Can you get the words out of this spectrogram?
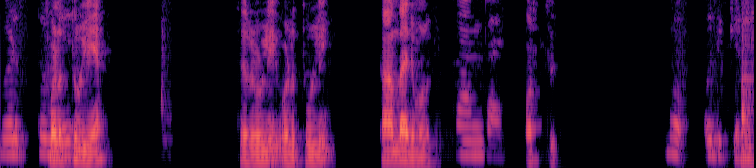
വെളുത്തുള്ളിയെ? ചെറുള്ളി വെളുത്തുള്ളി കാന്താരി മുളക്. കാന്താരി. കുറച്ച്. ഒതുക്കിയിടും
